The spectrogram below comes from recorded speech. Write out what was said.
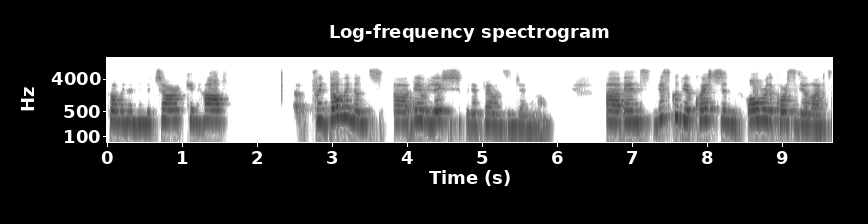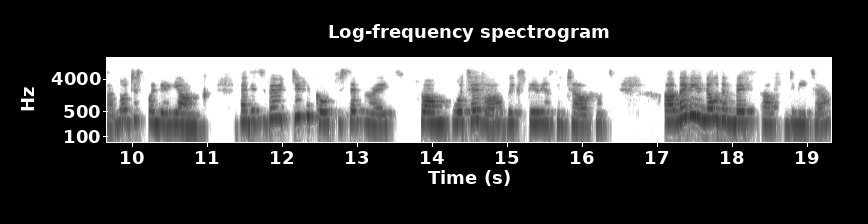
prominent in the chart can have uh, predominant uh, their relationship with their parents in general. Uh, and this could be a question over the course of their lifetime, not just when they're young. And it's very difficult to separate from whatever we experienced in childhood. Uh, maybe you know the myth of Demeter.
